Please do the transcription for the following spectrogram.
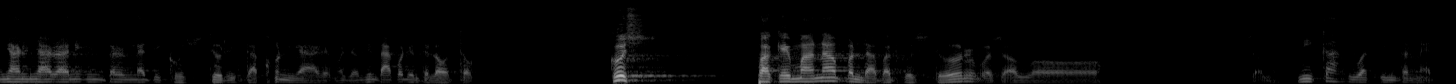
Nyar-nyarani internet Gus Dur takoni arek, maksud sing takon yang delodok. Gus, bagaimana pendapat Gus Dur? Masya Allah. Masya Allah. Nikah lewat internet.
